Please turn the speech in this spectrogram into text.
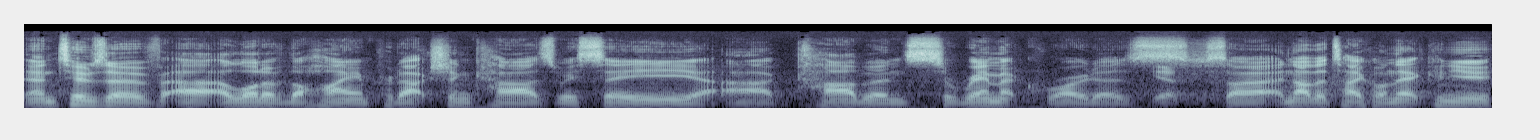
In terms of uh, a lot of the high-end production cars, we see uh, carbon ceramic rotors. Yes. So another take on that. Can you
